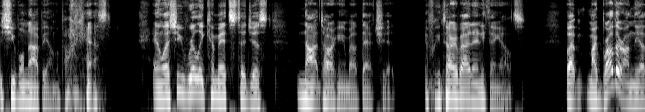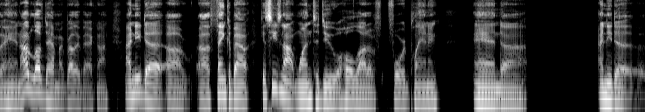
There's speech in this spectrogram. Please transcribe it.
she will not be on the podcast unless she really commits to just not talking about that shit. If we can talk about anything else. But my brother, on the other hand, I'd love to have my brother back on. I need to uh, uh, think about because he's not one to do a whole lot of forward planning, and uh, I need to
